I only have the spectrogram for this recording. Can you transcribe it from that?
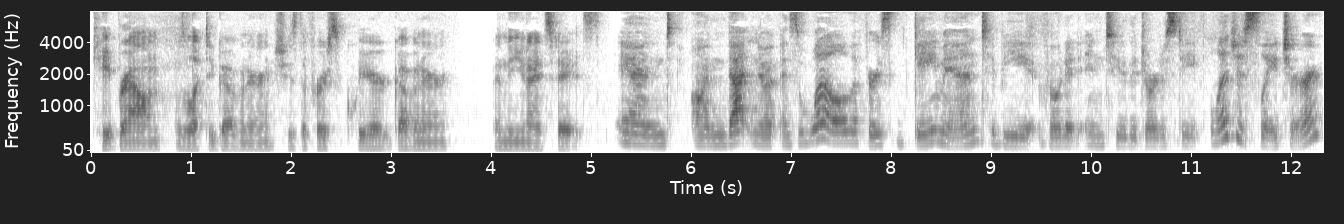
Kate Brown was elected governor. She's the first queer governor in the United States. And on that note as well, the first gay man to be voted into the Georgia State Legislature.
